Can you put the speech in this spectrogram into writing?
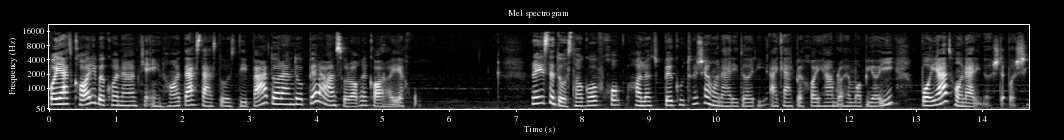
باید کاری بکنم که اینها دست از دزدی بردارند و بروند سراغ کارهای خوب. رئیس دوستا گفت خب حالا بگو تو چه هنری داری؟ اگر بخوای همراه ما بیایی باید هنری داشته باشی.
